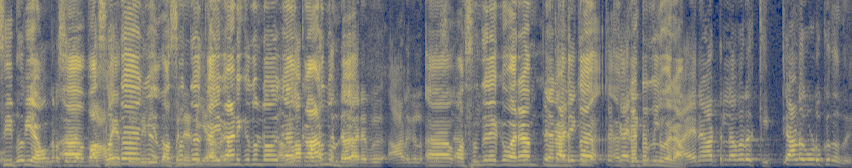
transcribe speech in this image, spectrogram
C P M. Vasanth Vasanth കൈ കാണിക്കുന്നുണ്ടോ ഞാൻ കാണുന്നുണ്ട്. വസന്തിലേക്ക് വരാം. ഞാൻ അടുത്ത ഘട്ടത്തിൽ വരാം. വയനാട്ടിൽ അവർ കിറ്റാണ് കൊടുക്കുന്നത്.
